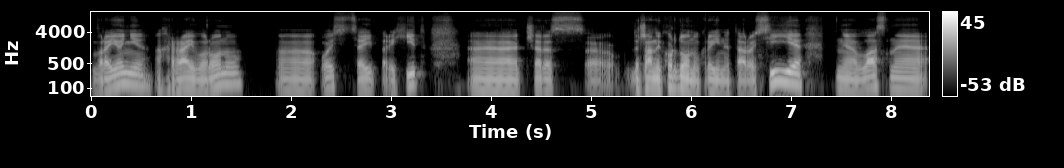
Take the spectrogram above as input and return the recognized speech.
в районі Грайворону. Е, Ось цей перехід е, через е, державний кордон України та Росії. Власне,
